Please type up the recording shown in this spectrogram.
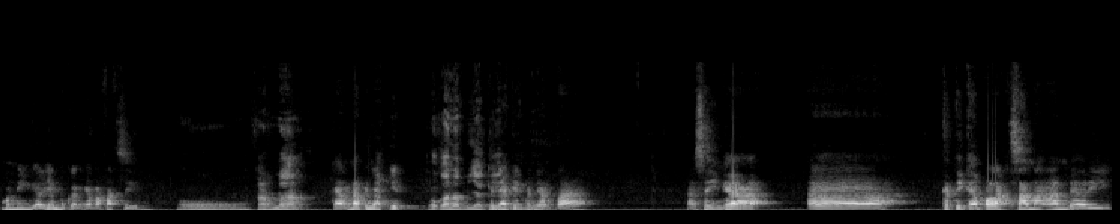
meninggalnya bukan karena vaksin, Oh, karena karena penyakit oh karena penyakit. penyakit penyerta. Nah, sehingga eh, ketika pelaksanaan dari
